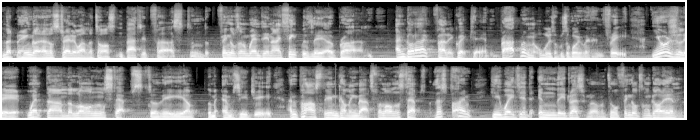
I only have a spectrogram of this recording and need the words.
England and Australia won the toss and batted first. And Fingleton went in, I think, with Leo O'Brien and got out fairly quickly. And Bradman always was always went in free. Usually went down the long steps to the, um, the MCG and passed the incoming batsman on the steps. But this time he waited in the dressing room until Fingleton got in.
